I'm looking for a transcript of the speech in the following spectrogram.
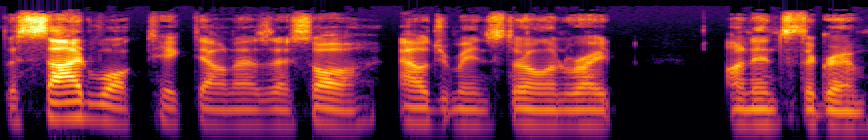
The sidewalk takedown, as I saw Aljamain Sterling write on Instagram.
